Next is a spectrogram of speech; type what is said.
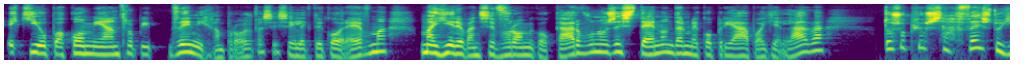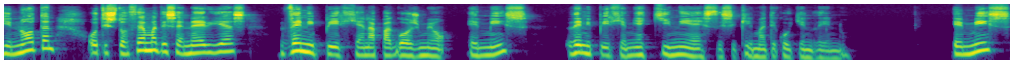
εκεί όπου ακόμη οι άνθρωποι δεν είχαν πρόσβαση σε ηλεκτρικό ρεύμα, μαγείρευαν σε βρώμικο κάρβουνο, ζεσταίνονταν με κοπριά από αγελάδα, τόσο πιο σαφές του γινόταν ότι στο θέμα της ενέργειας δεν υπήρχε ένα παγκόσμιο εμείς, δεν υπήρχε μια κοινή αίσθηση κλιματικού κινδύνου. Εμείς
